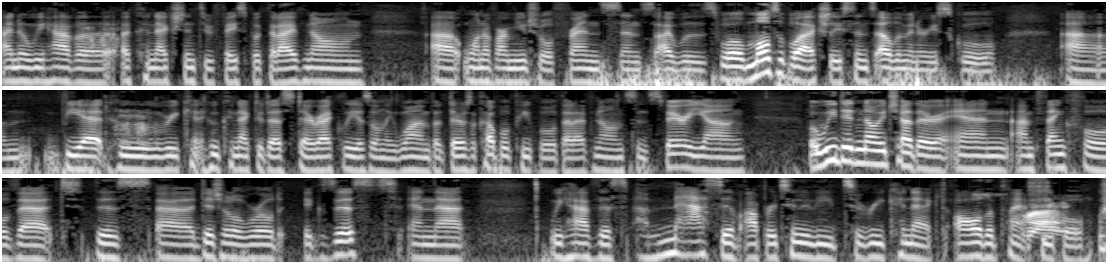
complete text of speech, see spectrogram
I know we have a, a connection through Facebook that I've known uh, one of our mutual friends since I was, well, multiple actually, since elementary school. Um, Viet, who recon- who connected us directly, is only one, but there's a couple people that I've known since very young. But we didn't know each other, and I'm thankful that this uh, digital world exists and that we have this massive opportunity to reconnect all the plant right. people.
